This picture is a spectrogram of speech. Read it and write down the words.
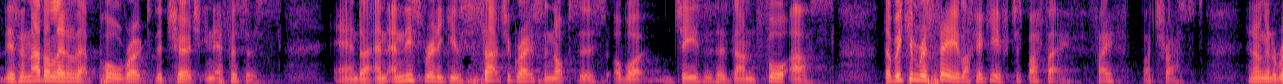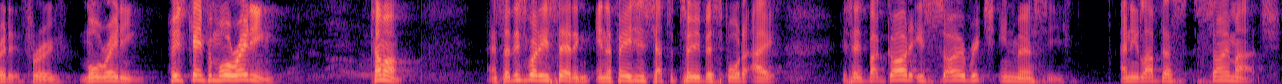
there's another letter that Paul wrote to the church in Ephesus. And, uh, and, and this really gives such a great synopsis of what Jesus has done for us that we can receive like a gift just by faith, faith by trust. And I'm going to read it through. More reading. Who's keen for more reading? Come on. And so this is what he said in, in Ephesians chapter 2, verse 4 to 8. He says, But God is so rich in mercy, and he loved us so much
